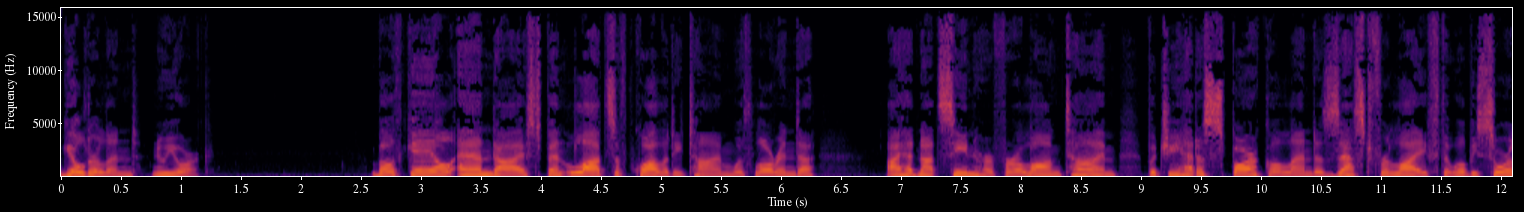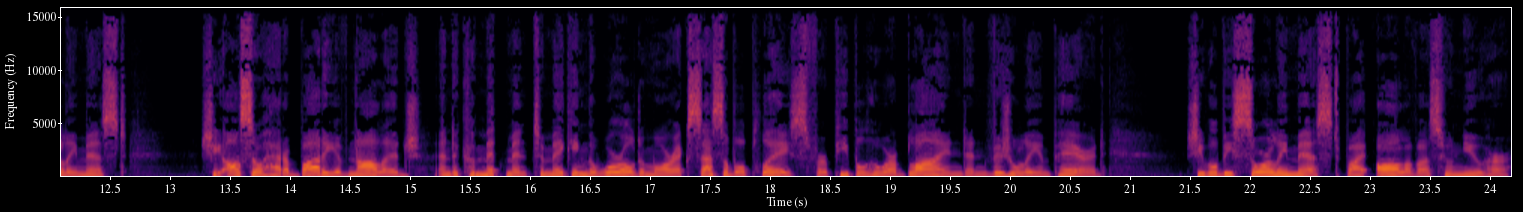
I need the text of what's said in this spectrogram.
Guilderland, New York. Both Gail and I spent lots of quality time with Lorinda. I had not seen her for a long time, but she had a sparkle and a zest for life that will be sorely missed. She also had a body of knowledge and a commitment to making the world a more accessible place for people who are blind and visually impaired. She will be sorely missed by all of us who knew her.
